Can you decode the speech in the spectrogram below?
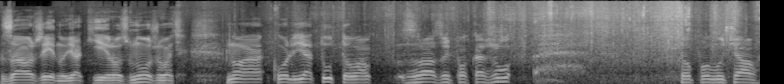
за ожину, як її розмножувати. Ну а коли я тут, то вам зразу покажу, хто отримав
